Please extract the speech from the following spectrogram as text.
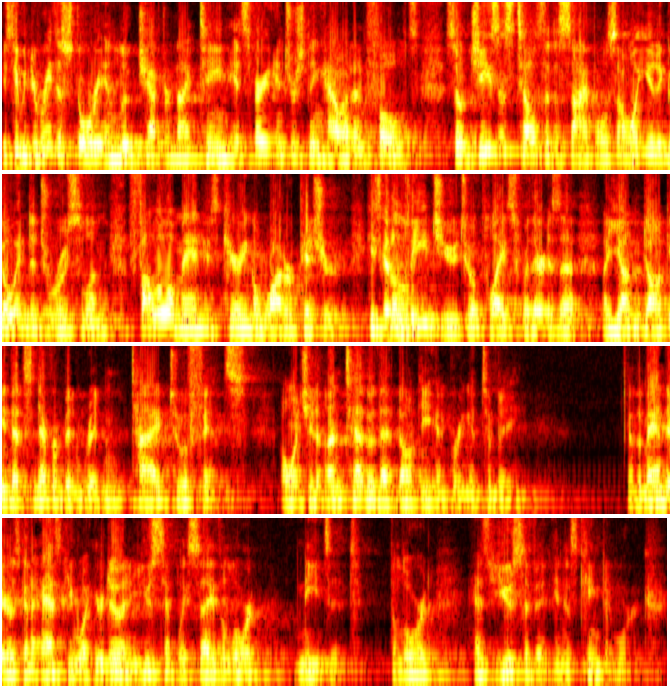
You see, when you read the story in Luke chapter 19, it's very interesting how it unfolds. So Jesus tells the disciples, I want you to go into Jerusalem, follow a man who's carrying a water pitcher. He's going to lead you to a place where there is a, a young donkey that's never been ridden, tied to a fence. I want you to untether that donkey and bring it to me. And the man there is going to ask you what you're doing, and you simply say, The Lord needs it. The Lord has use of it in his kingdom work.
